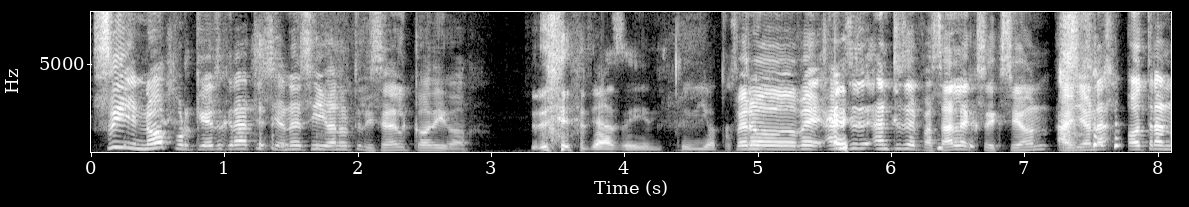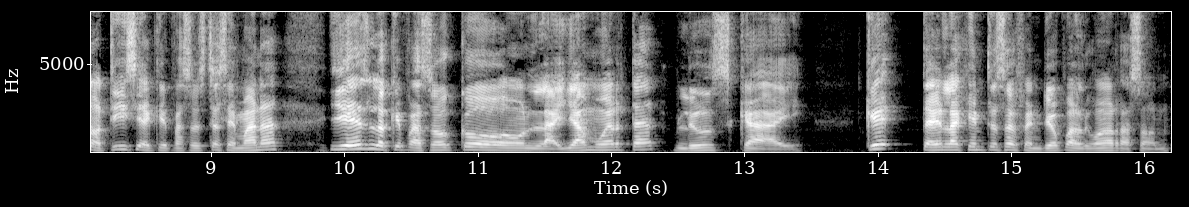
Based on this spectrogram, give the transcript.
Sí, no, porque es gratis y aún así iban a utilizar el código. ya sé, estoy idiota. Pero ve, antes, de pasar a la sección, hay una otra noticia que pasó esta semana y es lo que pasó con la ya muerta Blue Sky. Que también la gente se ofendió por alguna razón.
